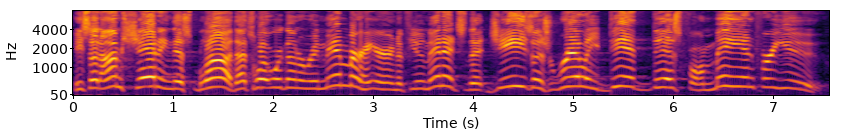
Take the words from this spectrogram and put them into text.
He said, I'm shedding this blood. That's what we're going to remember here in a few minutes that Jesus really did this for me and for you.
